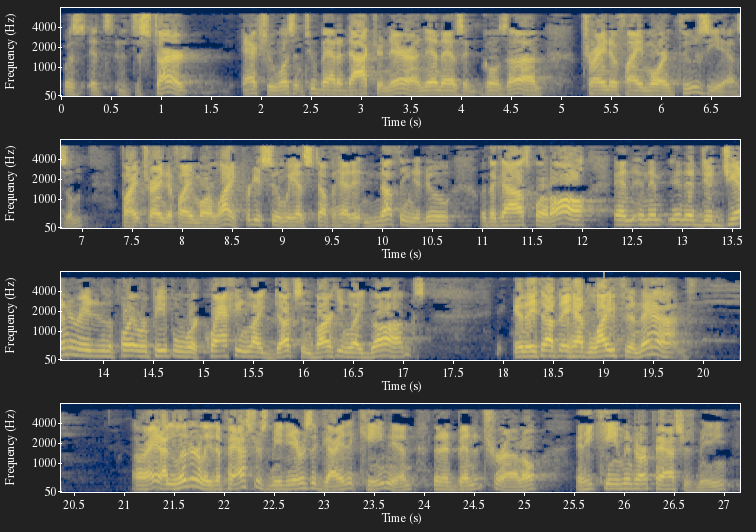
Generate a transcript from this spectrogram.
was, it's, to start, actually wasn't too bad a doctrine there, and then as it goes on, trying to find more enthusiasm, find, trying to find more life. Pretty soon we had stuff that had nothing to do with the gospel at all, and, and, it, and it degenerated to the point where people were quacking like ducks and barking like dogs, and they thought they had life in that. All right, I literally, the pastor's meeting, there was a guy that came in that had been to Toronto, and he came into our pastor's meeting,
